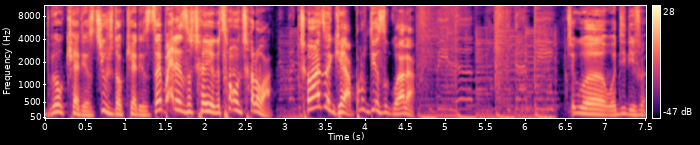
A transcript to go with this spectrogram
不要看电视，就知道看电视，再把电视吃一个，蹭吃了吧，吃完再看，不如电视关了。结果我弟弟说。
